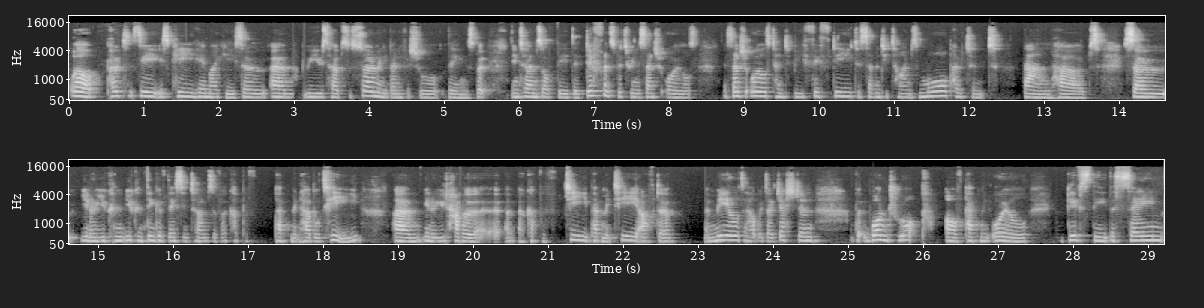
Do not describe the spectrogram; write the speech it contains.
Well, potency is key here, Mikey. So um, we use herbs for so many beneficial things. But in terms of the, the difference between essential oils, essential oils tend to be 50 to 70 times more potent than herbs. So you know you can you can think of this in terms of a cup of peppermint herbal tea. Um, you know you'd have a, a, a cup of tea, peppermint tea after a meal to help with digestion, but one drop of peppermint oil gives the, the same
